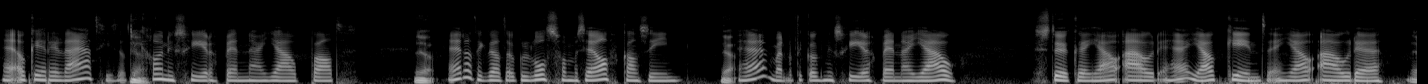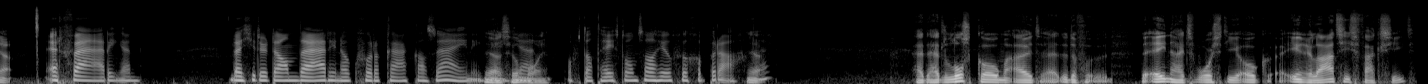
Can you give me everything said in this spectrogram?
Hè, ook in relaties, dat Ja. ik gewoon nieuwsgierig ben naar jouw pad. ja, Hè, dat ik dat ook los van mezelf kan zien. Ja. Hè, maar dat ik ook nieuwsgierig ben naar jouw stukken, jouw oude, hè, jouw kind en jouw oude ja. ervaringen. Dat je er dan daarin ook voor elkaar kan zijn. Ik ja, denk, dat is heel mooi. Of dat heeft ons al heel veel gebracht. Ja. Hè? Het, het loskomen uit de, de, de eenheidsworst die je ook in relaties vaak ziet.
